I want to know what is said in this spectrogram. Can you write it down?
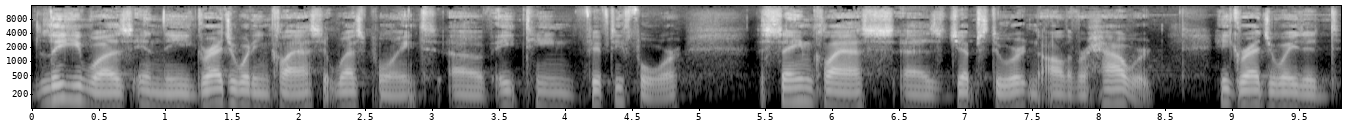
Lee was in the graduating class at West Point of 1854, the same class as Jeb Stuart and Oliver Howard. He graduated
